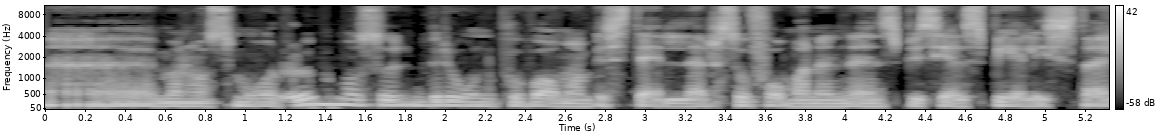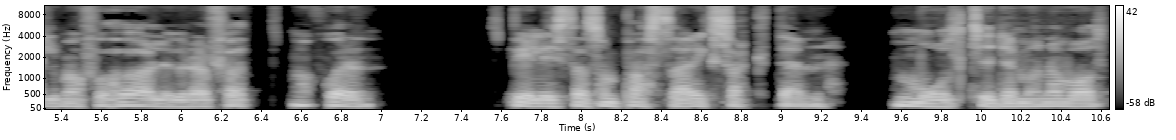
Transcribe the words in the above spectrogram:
eh, man har små rum och så beroende på vad man beställer så får man en, en speciell spellista eller man får hörlurar för att man får en spellista som passar exakt den måltiden man har valt.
